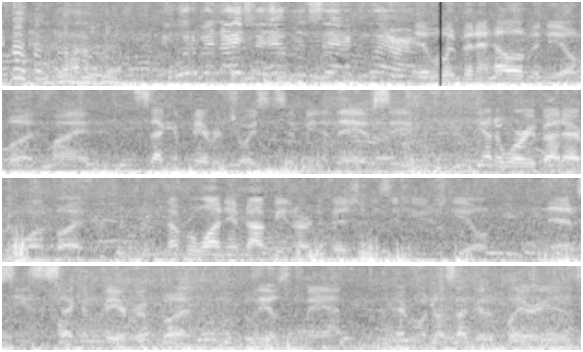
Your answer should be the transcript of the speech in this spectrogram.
It would have been nice to have him in Santa Clara. It would have been a hell of a deal, but my second favorite choice is him being in the AFC. You got to worry about everyone, but number one, him not being in our division is a huge deal. And the NFC is the second favorite, but Julio's the man. Everyone knows how good a player he is.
